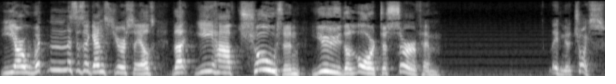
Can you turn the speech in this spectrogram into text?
Ye are witnesses against yourselves that ye have chosen you, the Lord, to serve him. They've made a choice.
